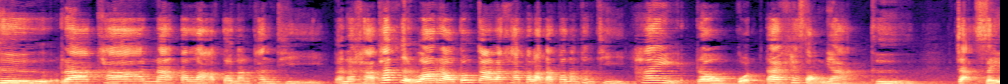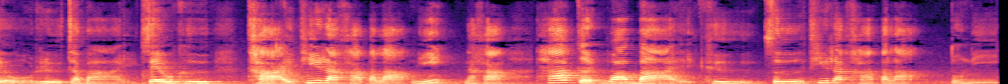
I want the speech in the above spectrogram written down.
คือราคาณตลาดตอนนั้นทันทีนะคะ ถ้าเกิดว่าเราต้องการราคาตลาดณตอนนั้นทันที ให้เรากดได้แค่ 2 อย่างคือจะเซลล์หรือจะบายเซลล์คือขายที่ราคาตลาดนี้นะคะ ถ้าเกิดว่า buy คือซื้อที่ราคาตลาดตัวนี้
